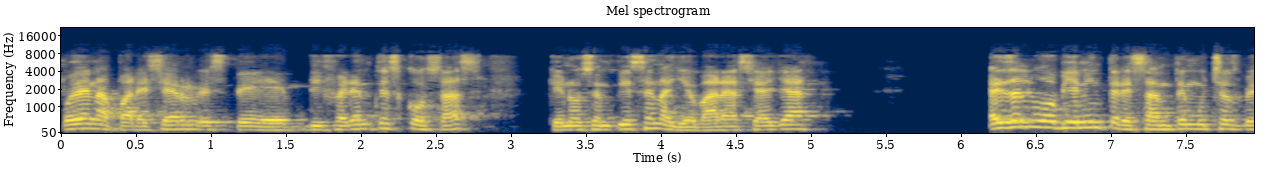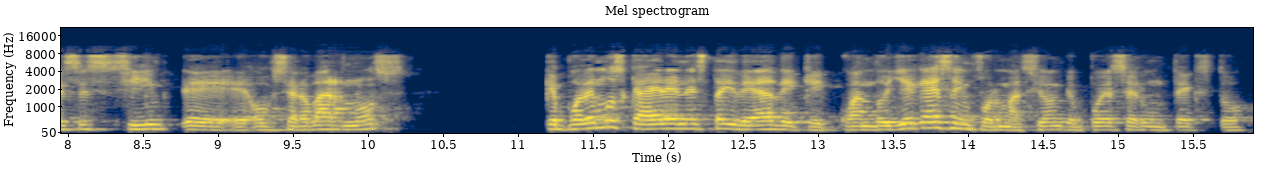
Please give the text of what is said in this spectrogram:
pueden aparecer este, diferentes cosas que nos empiecen a llevar hacia allá. Es algo bien interesante muchas veces sí eh, observarnos que podemos caer en esta idea de que cuando llega esa información, que puede ser un texto,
